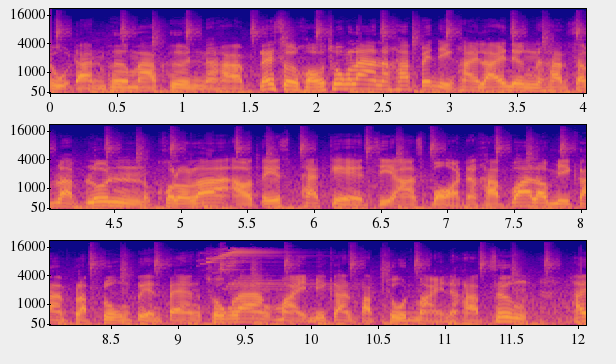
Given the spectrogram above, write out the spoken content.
ดุดันเพิ่มมากขึ้นนะครับ ในส่วนของช่วงล่างนะครับ เป็นอีกไฮไลท์หนึ่งนะครับสำหรับรุ่น Corolla Altis Package GR Sport นะครับ ว่าเรามีการปรับปรุงเปลี่ยนแปลงช่วงล่างใหม่ มีการปรับจูนใหม่นะครับ ซึ่งให้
